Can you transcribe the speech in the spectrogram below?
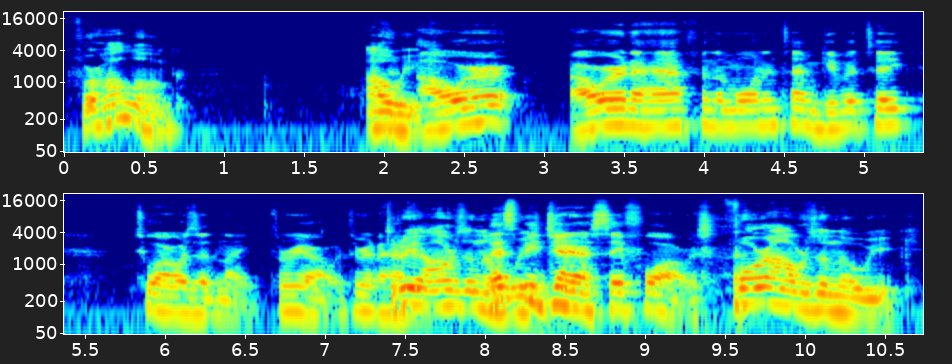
for how long? A week. Hour, hour and a half in the morning time, give or take, two hours at night, three hours, three and a half. Three hours in a week. Let's be generous, say four hours. Four hours in a week.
